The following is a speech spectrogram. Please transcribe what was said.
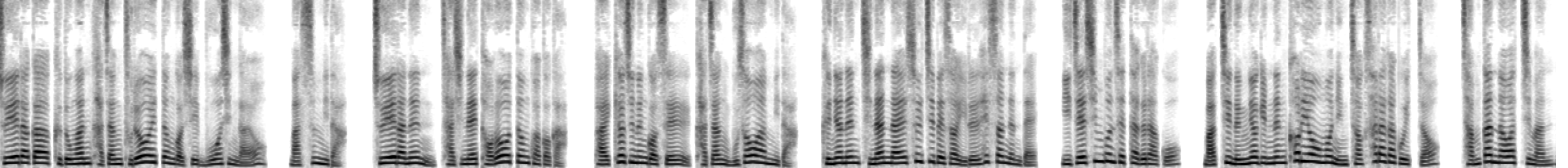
주애라가 그동안 가장 두려워했던 것이 무엇인가요? 맞습니다. 주애라는 자신의 더러웠던 과거가 밝혀지는 것을 가장 무서워합니다. 그녀는 지난날 술집에서 일을 했었는데 이제 신분 세탁을 하고 마치 능력 있는 커리어 우먼인 척 살아가고 있죠. 잠깐 나왔지만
